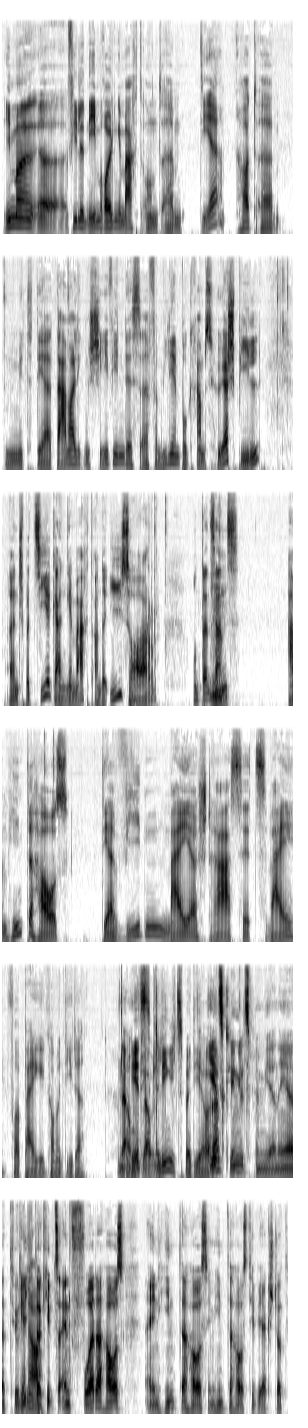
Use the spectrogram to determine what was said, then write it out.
immer äh, viele Nebenrollen gemacht und ähm, der hat äh, mit der damaligen Chefin des äh, Familienprogramms Hörspiel einen Spaziergang gemacht an der Isar und dann mhm. sind sie am Hinterhaus der Wiedenmeierstraße 2 vorbeigekommen, Dieter. Na, jetzt klingelt es bei dir, oder? Jetzt klingelt es bei mir, ne, natürlich. Genau. Da gibt es ein Vorderhaus, ein Hinterhaus, im Hinterhaus die Werkstatt.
